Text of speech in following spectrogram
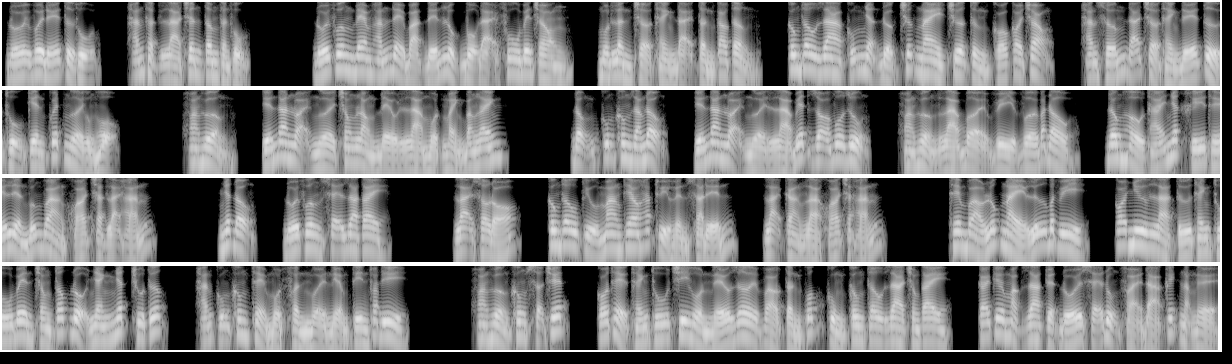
Đối với đế tử thụ, hắn thật là chân tâm thần phục. Đối phương đem hắn để bạt đến lục bộ đại phu bên trong, một lần trở thành đại tần cao tầng, công thâu gia cũng nhận được trước nay chưa từng có coi trọng, hắn sớm đã trở thành đế tử thụ kiên quyết người ủng hộ. Hoàng hưởng, Yến đan loại người trong lòng đều là một mảnh băng lãnh. Động cũng không dám động, Yến đan loại người là biết rõ vô dụng, hoàng hưởng là bởi vì vừa bắt đầu, đông hầu thái nhất khí thế liền vững vàng khóa chặt lại hắn. Nhất động, đối phương sẽ ra tay. Lại sau đó, công thâu cửu mang theo hát thủy huyền xa đến, lại càng là khóa chặt hắn. Thêm vào lúc này Lữ Bất Vi, coi như là tứ thanh thú bên trong tốc độ nhanh nhất chu tước, hắn cũng không thể một phần mười niềm tin thoát đi. Hoàng hưởng không sợ chết, có thể thánh thú chi hồn nếu rơi vào tần quốc cùng công tâu ra trong tay, cái kia mặc ra tuyệt đối sẽ đụng phải đả kích nặng nề.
